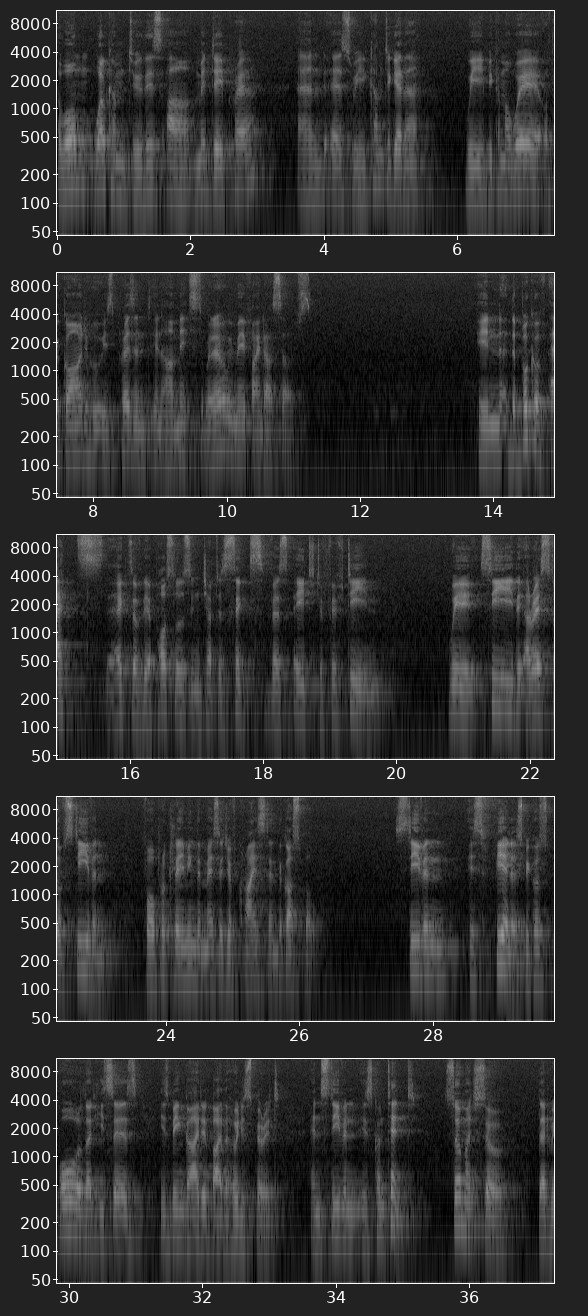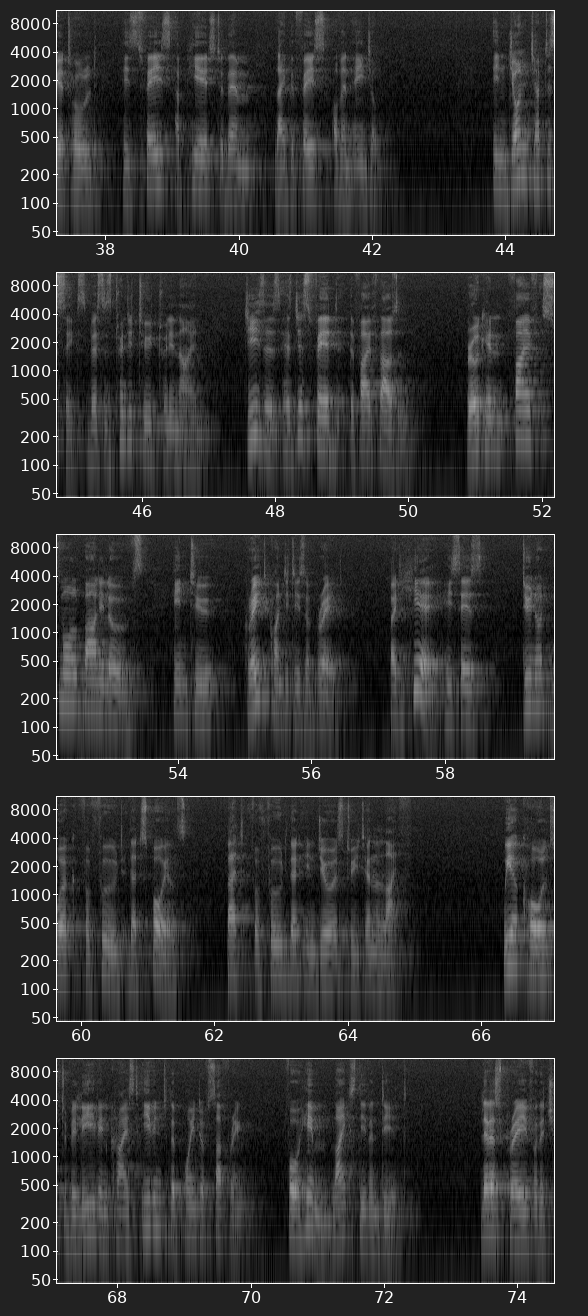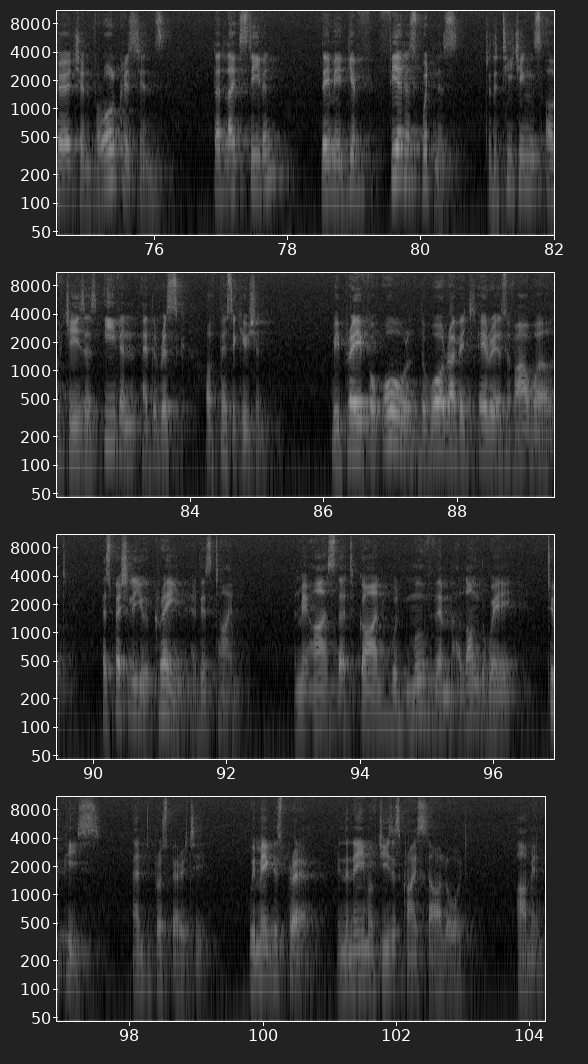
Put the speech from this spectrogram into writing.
A warm welcome to this our midday prayer. And as we come together, we become aware of the God who is present in our midst, wherever we may find ourselves. In the book of Acts, the Acts of the Apostles, in chapter 6, verse 8 to 15, we see the arrest of Stephen for proclaiming the message of Christ and the gospel. Stephen is fearless because all that he says is being guided by the Holy Spirit, and Stephen is content, so much so that we are told his face appeared to them like the face of an angel. In John chapter 6, verses 22 to 29, Jesus has just fed the 5,000, broken five small barley loaves into great quantities of bread but here he says, Do not work for food that spoils, but for food that endures to eternal life. We are called to believe in Christ even to the point of suffering for him, like Stephen did. Let us pray for the church and for all Christians that, like Stephen, they may give fearless witness to the teachings of Jesus, even at the risk of persecution. We pray for all the war ravaged areas of our world, especially Ukraine at this time, and may ask that God would move them along the way to peace and to prosperity. We make this prayer in the name of Jesus Christ our Lord. Amen.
